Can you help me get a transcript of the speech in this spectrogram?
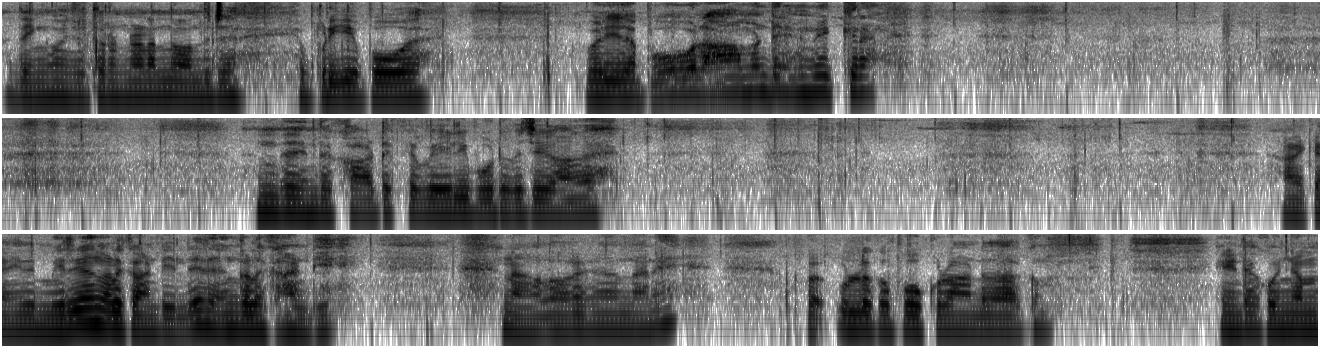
அது இங்கே கொஞ்சம் தூரம் நடந்து வந்துட்டு இப்படியே போக வெளியில் போகலாமன்ட்டு நினைக்கிறேன். இந்த இந்த காட்டுக்கு வேலி போட்டு வச்சுருக்காங்க. எனக்கு இது மிருகங்களுக்காண்டி இல்லை இது எங்களுக்காண்டி. நாங்களும் ஒரு தானே. உள்ளுக்கு உள்ளுக்க போகக்கூடாண்டதாகும் என்கிட்ட கொஞ்சம்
